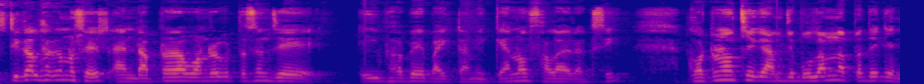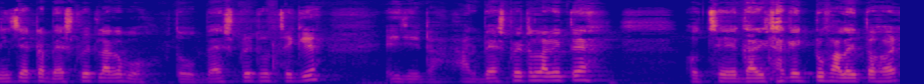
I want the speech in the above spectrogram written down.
স্টিকার লাগানো শেষ অ্যান্ড আপনারা ওয়ান্ডার করতেছেন যে এইভাবে বাইকটা আমি কেন ফালায় রাখছি। ঘটনা হচ্ছে গিয়ে, আমি যে বললাম না আপনাদেরকে, নিচে একটা ব্যাশ প্লেট লাগাবো, তো ব্যাশ প্লেট হচ্ছে গিয়ে, এই যে এটা। আর ব্যাশ প্লেটটা লাগাইতে হচ্ছে গাড়িটাকে একটু ফালাইতে হয়।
